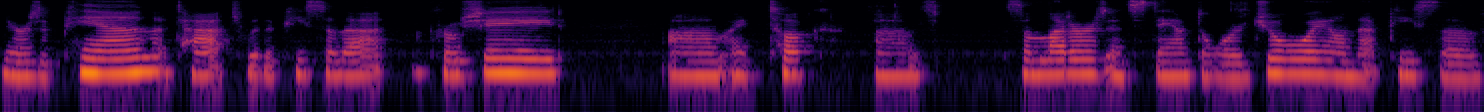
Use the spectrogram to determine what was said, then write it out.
There's a pin attached with a piece of that crocheted. Um, I took um, some letters and stamped the word joy on that piece of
